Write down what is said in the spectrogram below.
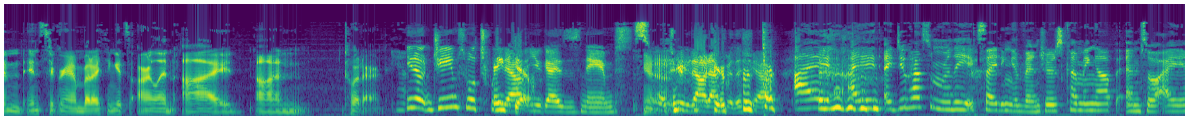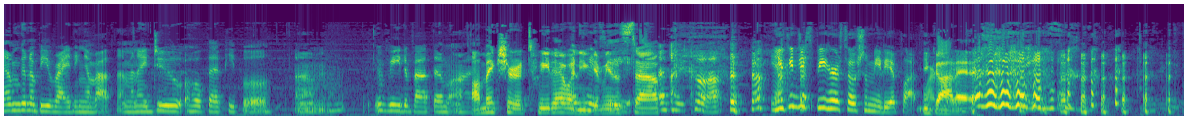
on Instagram, but I think it's Arlen I on Twitter. You know, James will tweet Thank out you. you guys' names. Yeah. He'll tweet it out after the show. I, I I do have some really exciting adventures coming up, and so I am going to be writing about them, and I do hope that people um, read about them on. I'll make sure to tweet it when you Okay, give me the stuff. Okay, cool. You can just be her social media platform. You got it.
